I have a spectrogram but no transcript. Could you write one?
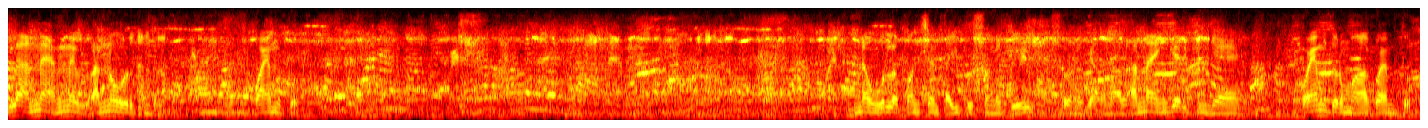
இல்லை அண்ணன் அண்ணன் அண்ணன் ஊருக்கு வந்துருக்கு கோயம்புத்தூர். அண்ணன் ஊரில் ஃபங்க்ஷன் தைப்பூசம் இன்னைக்கு ஸோ இன்னைக்கு அதனால். அண்ணா எங்கே இருக்கீங்க? கோயம்புத்தூர்மா? கோயம்புத்தூர்.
